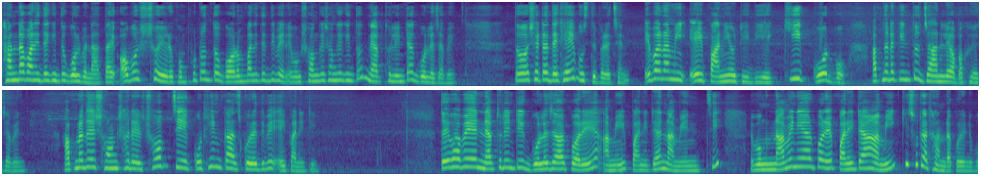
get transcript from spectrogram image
ঠান্ডা পানিতে কিন্তু গলবে না। তাই অবশ্যই এরকম ফুটন্ত গরম পানিতে দিবেন এবং সঙ্গে সঙ্গে কিন্তু ন্যাপথলিনটা গলে যাবে। তো সেটা দেখেই বুঝতে পেরেছেন। এবার আমি এই পানীয়টি দিয়ে কি করব, আপনারা কিন্তু জানলে অবাক হয়ে যাবেন। আপনাদের সংসারের সবচেয়ে কঠিন কাজ করে দিবে এই পানিটি। তো এভাবে ন্যাপথলিনটি গলে যাওয়ার পরে আমি পানিটা নামিয়ে নিচ্ছি এবং নামিয়ে নেওয়ার পরে পানিটা আমি কিছুটা ঠান্ডা করে নেব।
